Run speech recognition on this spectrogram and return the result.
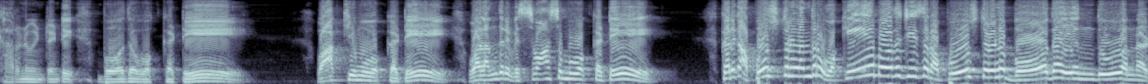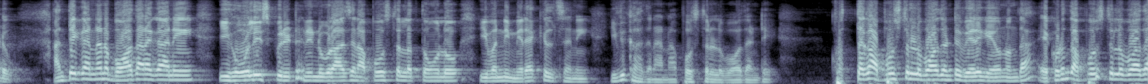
కారణం ఏంటంటే బోధ ఒక్కటే వాక్యము ఒక్కటే వాళ్ళందరి విశ్వాసము ఒక్కటే. కనుక అపోస్తులందరూ ఒకే బోధ చేశారు అపోస్తుల బోధ ఎందు అన్నాడు. అంతేకాని నన్ను బోధ అనగానే ఈ హోలీ స్పిరిట్ అని నువ్వు రాసిన అపోస్తులత్వంలో ఇవన్నీ మిరాకిల్స్ అని ఇవి కాదు నాన్న అపోస్తుల బోధ అంటే. కొత్తగా అపోస్తుల బోధ అంటే వేరేగా ఏమనుందా ఎక్కడుంది అపోస్తుల బోధ?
